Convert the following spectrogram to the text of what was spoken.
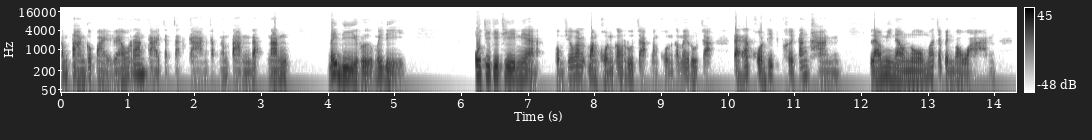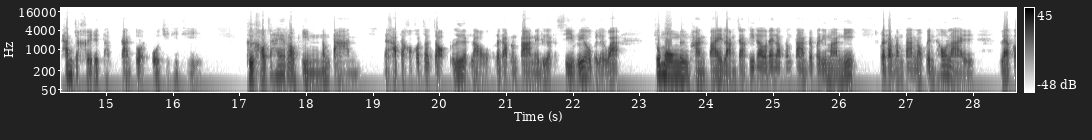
น้ำตาลเข้าไป แล้วร่างกายจะจัดการกับน้ำตาลนั้นได้ดีหรือไม่ดี OGTT เนี่ย ผมเชื่อว่าบางคนก็รู้จักบางคนก็ไม่รู้จัก แต่ถ้าคนที่เคยตั้งครรภ์แล้วมีแนวโน้มว่าจะเป็นเบาหวาน ท่านจะเคยได้รับการตรวจ OGTT คือเขาจะให้เรากินน้ำตาลนะครับแล้วเขาก็จะเจาะเลือดเราระดับน้ำตาลในเลือดซีเรียลไปเลยว่า ชั่วโมงหนึ่งผ่านไปหลังจากที่เราได้รับน้ำตาลไปปริมาณนี้ ระดับน้ำตาลเราเป็นเท่าไหร่ แล้วก็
